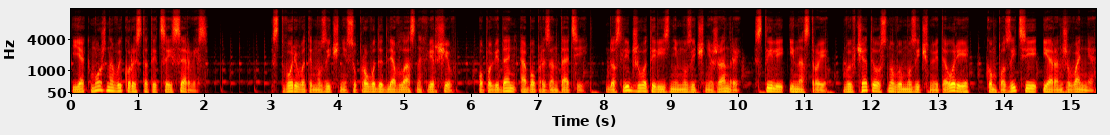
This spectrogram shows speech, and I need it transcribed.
як можна використати цей сервіс. Створювати музичні супроводи для власних віршів, оповідань або презентацій, досліджувати різні музичні жанри, стилі і настрої, вивчати основи музичної теорії, композиції і аранжування,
